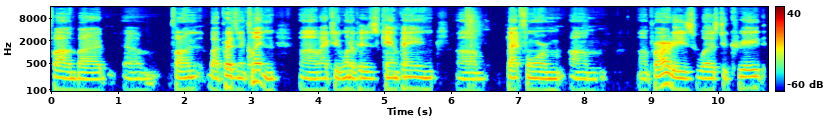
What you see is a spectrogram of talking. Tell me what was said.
followed by um, following by President Clinton. Um, actually, one of his campaign platform um, uh, priorities was to create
